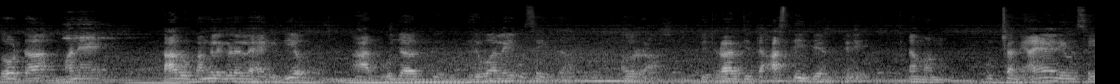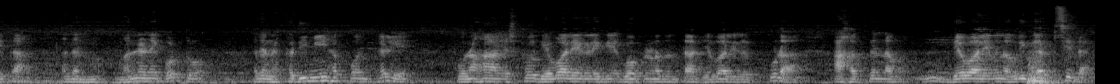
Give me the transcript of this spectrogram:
ತೋಟ, ಮನೆ, ಕಾರು ಬಂಗಲೆಗಳೆಲ್ಲ ಹೇಗಿದೆಯೋ ಆ ಪೂಜಾ ದೇವಾಲಯವೂ ಸಹಿತ ಅವರ ಪಿತ್ರಾರ್ಜಿತ ಆಸ್ತಿ ಇದೆ ಅಂತೇಳಿ ನಮ್ಮ ಉಚ್ಚ ನ್ಯಾಯಾಲಯವು ಸಹಿತ ಅದನ್ನು ಮನ್ನಣೆ ಕೊಟ್ಟು ಅದನ್ನು ಕದಿಮಿ ಹಕ್ಕು ಅಂತ ಹೇಳಿ ಪುನಃ ಎಷ್ಟೋ ದೇವಾಲಯಗಳಿಗೆ ಗೋಕರ್ಣದಂಥ ದೇವಾಲಯಗಳಿಗೂ ಕೂಡ ಆ ಹಕ್ಕನ್ನು ದೇವಾಲಯವನ್ನು ಅವರಿಗೆ ಅರ್ಪಿಸಿದ್ದಾರೆ.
